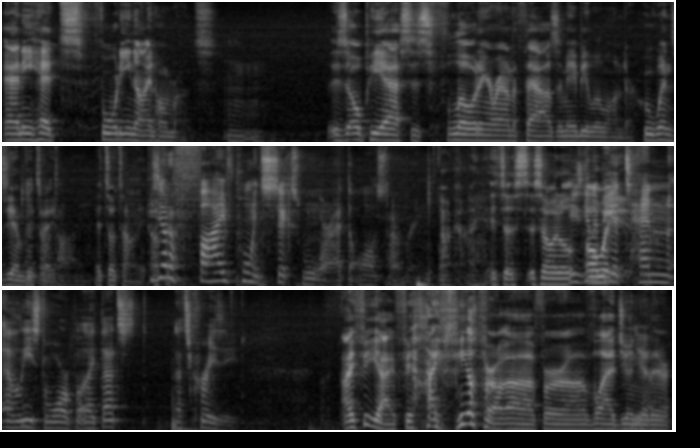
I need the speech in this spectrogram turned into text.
and he hits forty nine home runs. His OPS is floating around a thousand, maybe a little under. Who wins the MVP? It's Ohtani. It's Ohtani. He's okay. got a 5.6 WAR at the All Star break. okay. It's a, so it'll. He's gonna oh, be a 10 at least WAR. But like that's that's crazy. I feel yeah, I feel I feel for uh, for uh, Vlad Jr. Yeah. there.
